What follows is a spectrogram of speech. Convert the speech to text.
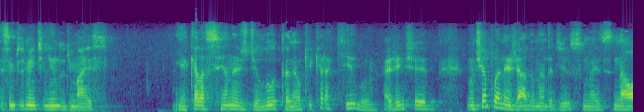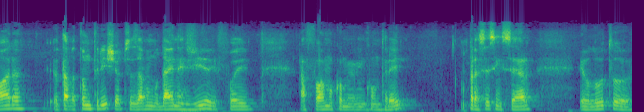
É simplesmente lindo demais e aquelas cenas de luta, né? O que, que era aquilo? A gente não tinha planejado nada disso, mas na hora eu estava tão triste, eu precisava mudar a energia e foi a forma como eu encontrei. Para ser sincero, eu luto,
